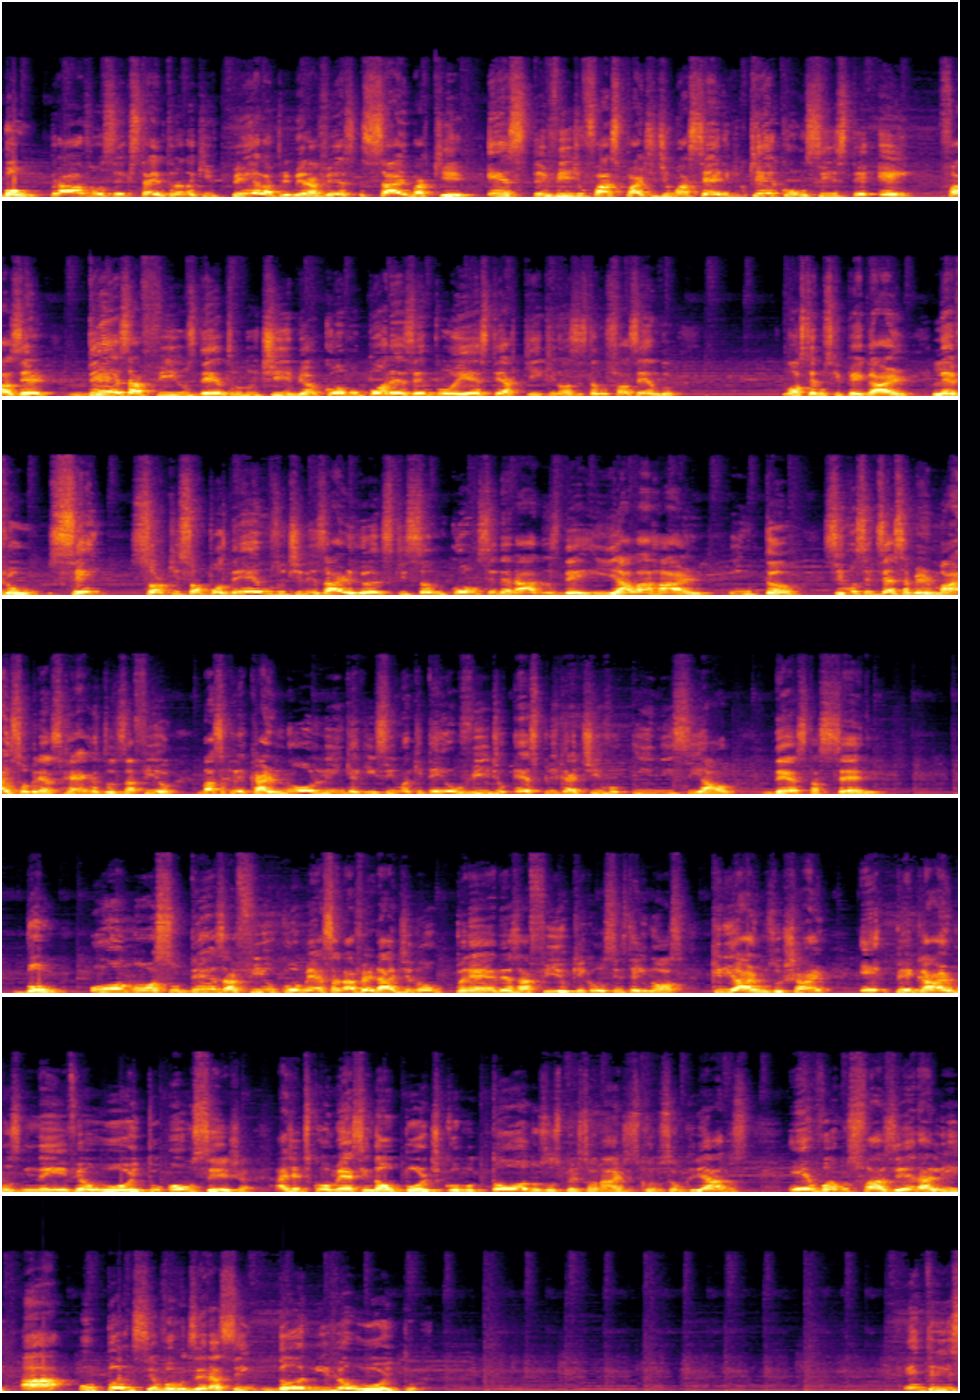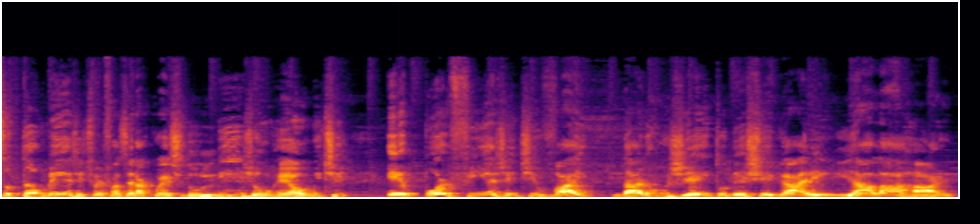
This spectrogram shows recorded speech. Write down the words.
Bom, para você que está entrando aqui pela primeira vez, saiba que este vídeo faz parte de uma série que consiste em fazer desafios dentro do Tibia, como por exemplo este aqui que nós estamos fazendo. Nós temos que pegar level 100, só que só podemos utilizar HUDs que são consideradas de Yalahar. Então, se você quiser saber mais sobre as regras do desafio, basta clicar no link aqui em cima que tem o vídeo explicativo inicial desta série. Bom, o nosso desafio começa na verdade no pré-desafio, que consiste em nós criarmos o char e pegarmos nível 8, ou seja, a gente começa em Dalport como todos os personagens quando são criados, e vamos fazer ali a upância, vamos dizer assim, do nível 8. Entre isso também a gente vai fazer a quest do Legion Helmet e por fim a gente vai dar um jeito de chegar em Yalahar.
